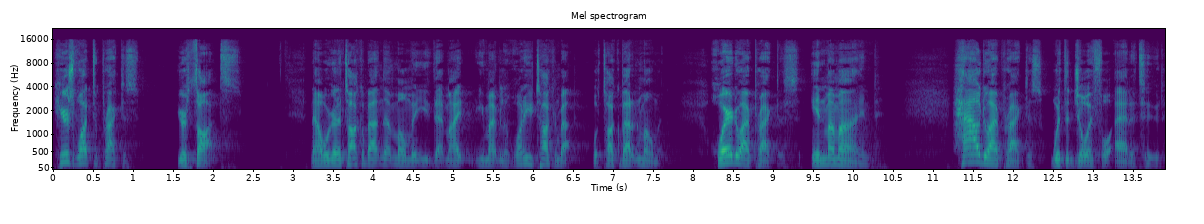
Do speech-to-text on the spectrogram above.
Here's what to practice your thoughts. Now, we're going to talk about in that moment that might you might be like, what are you talking about? We'll talk about it in a moment. Where do I practice? In my mind. How do I practice? With a joyful attitude.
